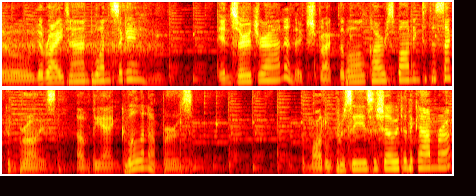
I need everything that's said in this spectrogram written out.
Show your right hand once again. Insert your hand and extract the ball corresponding to the second prize of the Anguilla numbers. The model proceeds to show it to the camera,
